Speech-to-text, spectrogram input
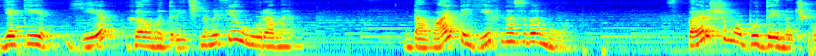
які є геометричними фігурами. Давайте їх назвемо. В першому будиночку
